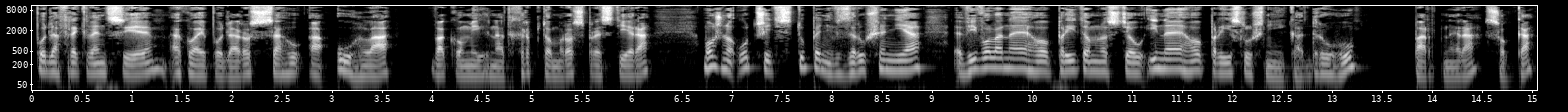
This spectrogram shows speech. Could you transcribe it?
podľa frekvencie, ako aj podľa rozsahu a uhla, v akom ich nad chrbtom rozprestiera, možno určiť stupeň vzrušenia vyvolaného prítomnosťou iného príslušníka druhu, partnera, soka,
